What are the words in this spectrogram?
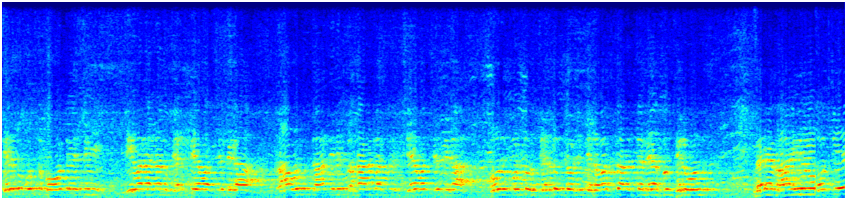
చేతి గుర్తుకు ఓటేసి జీవనను గెలిపేయవలసిందిగా రాహుల్ గాంధీని ప్రధానమంత్రి చేయవలసిందిగా కోరుకుంటూ చెల్లు జోడించి నమస్కారం తెలియదు తెలుగు میرے بھائیوں سوچیے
